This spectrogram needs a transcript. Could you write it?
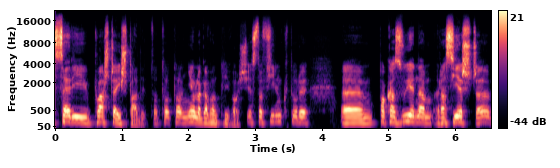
serii Płaszcza i Szpady. To, to, to nie ulega wątpliwości. Jest to film, który pokazuje nam raz jeszcze,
